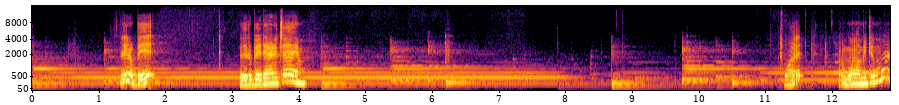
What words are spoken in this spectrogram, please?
A little bit. A little bit at a time. What? It won't let me do more?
